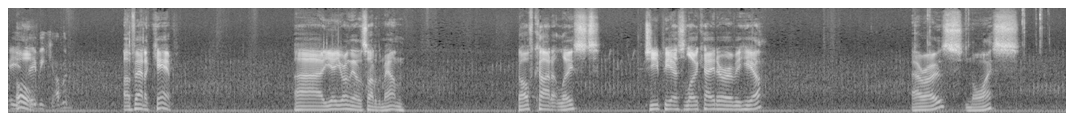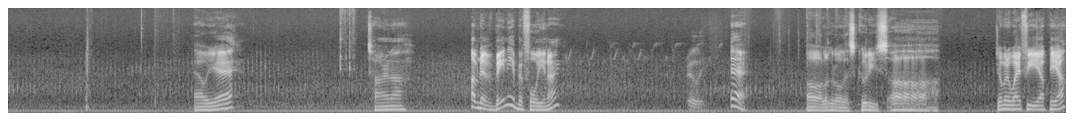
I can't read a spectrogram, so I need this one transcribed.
You Oh. see me coming? I found a camp. Uh, yeah, you're on the other side of the mountain. Golf cart at least. GPS locator over here. Arrows, nice. Hell yeah. Toner. I've never been here before, you know? Really? Yeah. Oh, look at all this goodies. Oh. Do you want me to wait for you up here?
